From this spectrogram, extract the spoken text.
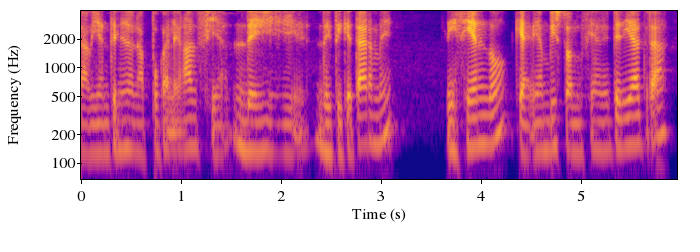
habían tenido la poca elegancia de, de etiquetarme, diciendo que habían visto a Lucía, mi pediatra,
